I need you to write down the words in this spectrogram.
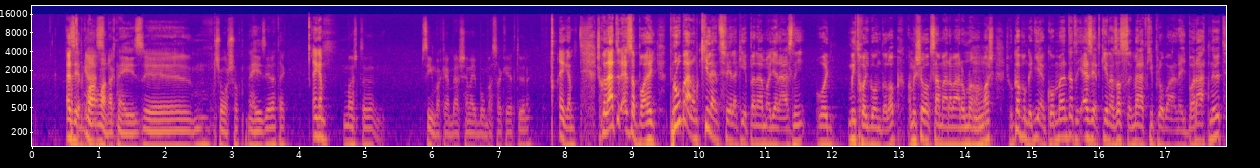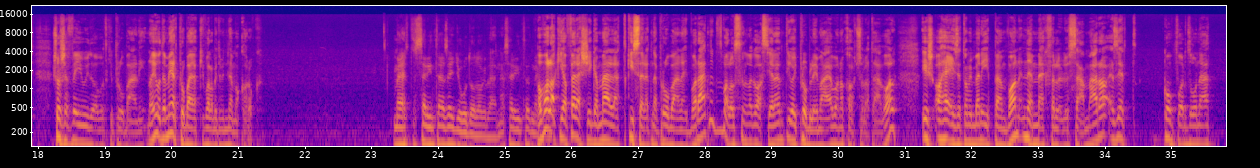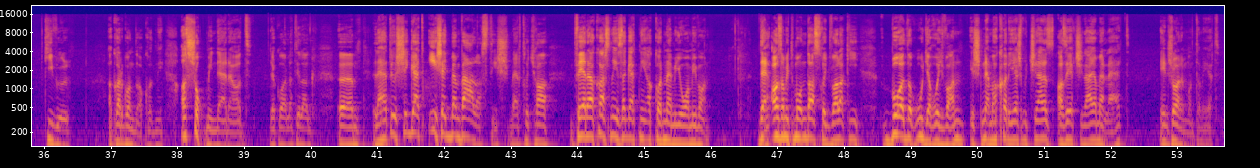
ezért Va- gáz. vannak nehéz ö, sorsok, nehéz életek. Igen. Most ö, színvakember sem egy bomba szakértőnek. Igen. És akkor látod, ez a baj, hogy próbálom kilencféleképpen elmagyarázni, hogy mit hogy gondolok, ami sokak számára már unalmas, és akkor kapunk egy ilyen kommentet, hogy ezért kéne az asszony mellett kipróbálni egy barátnőt, sose félj új dolgot kipróbálni. Na jó, de miért próbáljak ki valamit, amit nem akarok? Mert szerintem ez egy jó dolog lenne. Szerinted meg Ha valaki a felesége mellett ki szeretne próbálni egy barátnőt, az valószínűleg azt jelenti, hogy problémája van a kapcsolatával, és a helyzet, amiben éppen van, nem megfelelő számára, ezért komfortzónát kívül akar gondolkodni. Az sok mindenre ad gyakorlatilag ö, lehetőséget, és egyben választ is, mert hogyha félre akarsz nézegetni, akkor nem jó, ami van. De az, amit mondasz, hogy valaki boldog úgy, ahogy van, és nem akar ilyesmit csinálni, az azért csinálja, mert lehet. Én soha nem mondtam ilyet.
